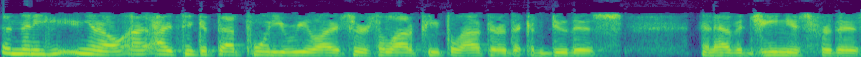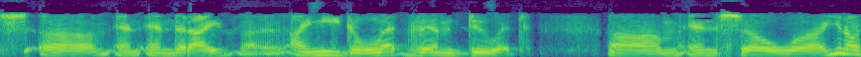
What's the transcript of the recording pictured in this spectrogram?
and then he, you know, I, I think at that point he realized there's a lot of people out there that can do this and have a genius for this, uh, and and that I uh, I need to let them do it. Um, and so, uh, you know,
